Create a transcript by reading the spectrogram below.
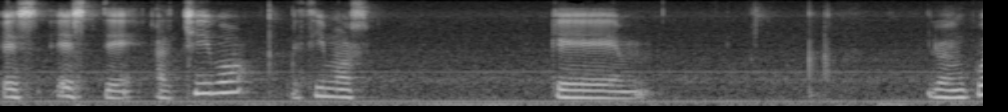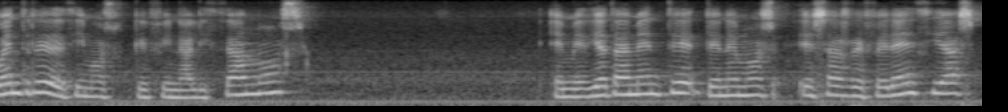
es este archivo. Decimos que lo encuentre decimos que finalizamos. Inmediatamente tenemos esas referencias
